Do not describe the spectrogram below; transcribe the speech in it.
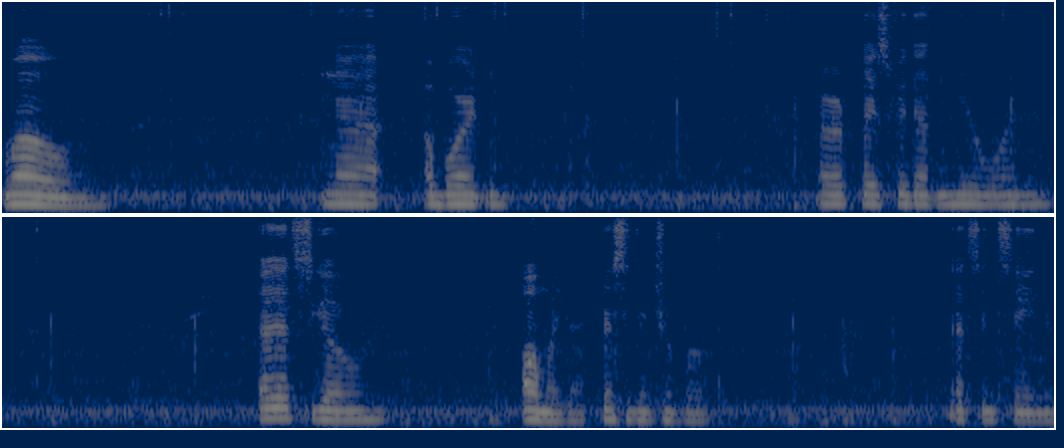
Whoa. Nah, abort. I replaced with that new one. Uh, let's go. Oh my god, Presidential Vault. That's insane.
